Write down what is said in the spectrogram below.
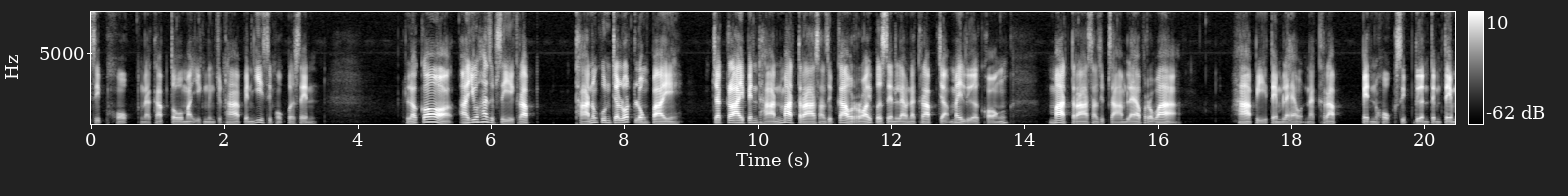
26 นะครับ โตมาอีก 1.5 เป็น 26เปอร์เซนต์แล้วก็อายุ 54 ครับ ฐานของคุณจะลดลงไป จะกลายเป็นฐานมาตรา 39 100%แล้วนะครับ จะไม่เหลือของมาตรา 33 แล้ว เพราะว่า 5 ปีเต็มแล้วนะครับ เป็น 60 เดือนเต็ม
